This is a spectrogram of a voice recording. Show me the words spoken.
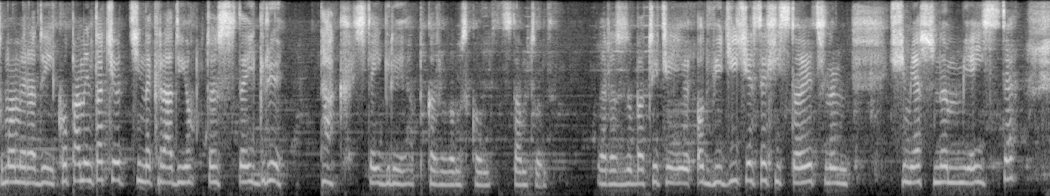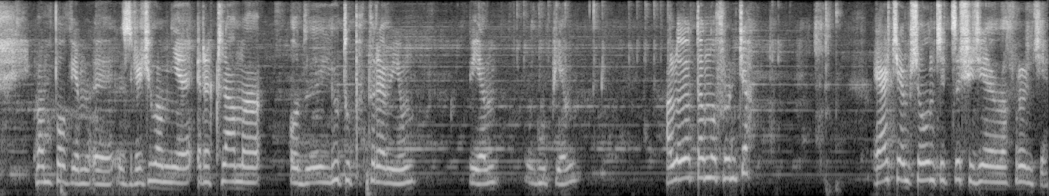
Tu mamy radyjko. Pamiętacie odcinek radio? To jest z tej gry. Tak, z tej gry. Ja pokażę wam skąd, stamtąd. Zaraz zobaczycie, odwiedzicie te historyczne, śmieszne miejsce. Wam powiem, y, zdradziła mnie reklama od YouTube Premium. Wiem, głupiem. Ale jak tam na froncie? Ja chciałem przełączyć, co się dzieje na froncie.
